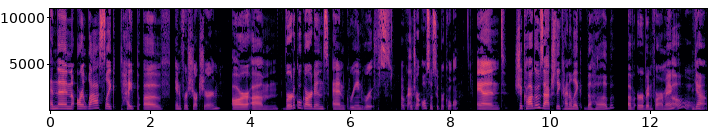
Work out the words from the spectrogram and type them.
And then our last like type of infrastructure are um, vertical gardens and green roofs, Okay. which are also super cool. And Chicago's actually kind of like the hub of urban farming. Oh. yeah,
